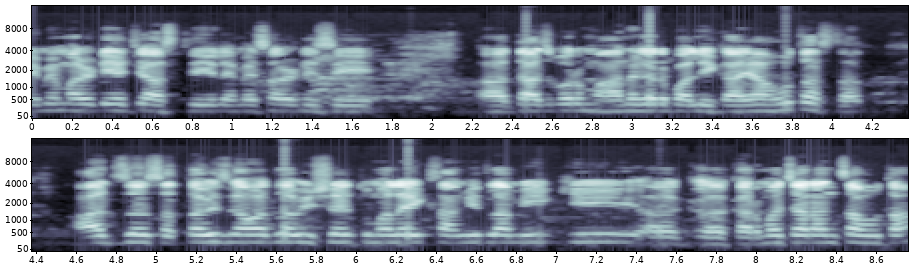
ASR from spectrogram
एम एम आर टी एच्या असतील M S R T C त्याचबरोबर महानगरपालिका ह्या होत असतात. आज सत्तावीस गावातला विषय तुम्हाला एक सांगितला मी की कर्मचाऱ्यांचा होता.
